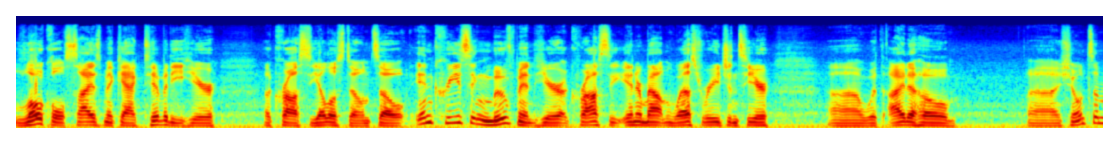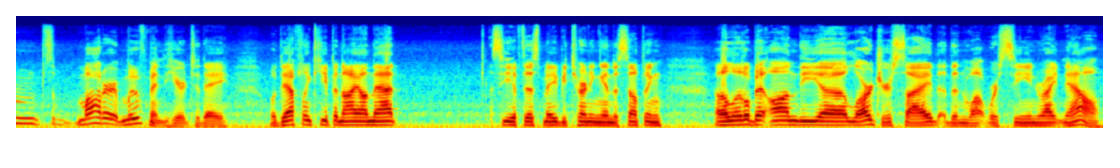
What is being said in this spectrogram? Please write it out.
local seismic activity here across Yellowstone. So increasing movement here across the Intermountain West regions here uh, with Idaho uh, showing some, some moderate movement here today. We'll definitely keep an eye on that. See if this may be turning into something a little bit on the uh, larger side than what we're seeing right now.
